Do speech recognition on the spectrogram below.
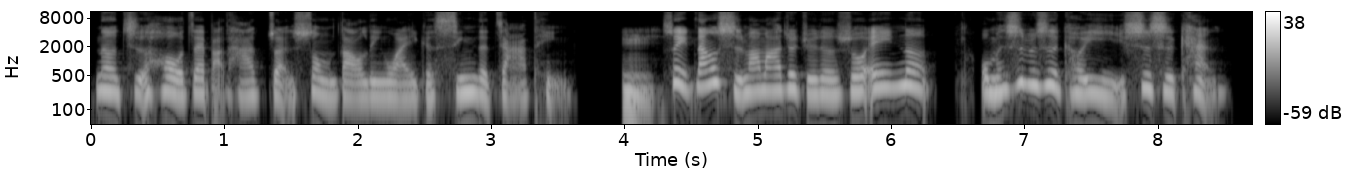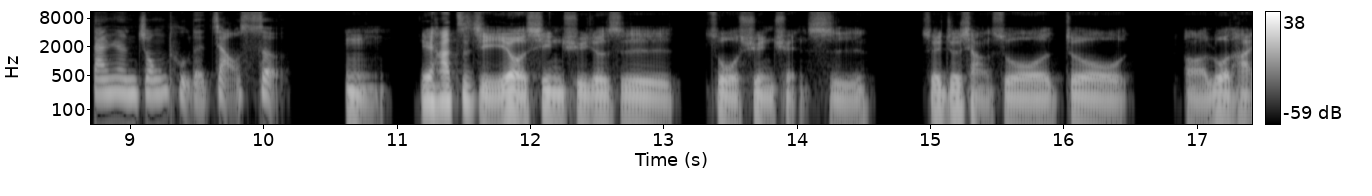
那之后再把它转送到另外一个新的家庭。嗯所以当时妈妈就觉得说，哎，那我们是不是可以试试看担任中途的角色？嗯，因为他自己也有兴趣，就是做训犬师，所以就想说就，呃，如果他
